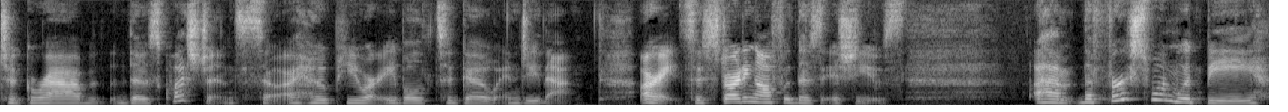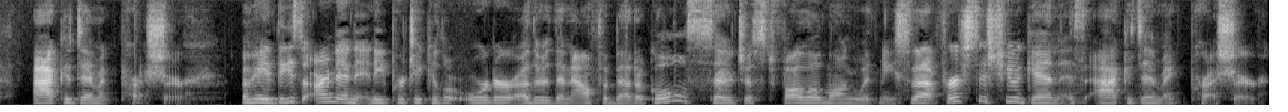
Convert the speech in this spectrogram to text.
to grab those questions. So I hope you are able to go and do that. All right, so starting off with those issues. Um, the first one would be academic pressure. Okay, these aren't in any particular order other than alphabetical, so just follow along with me. So, that first issue again is academic pressure.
